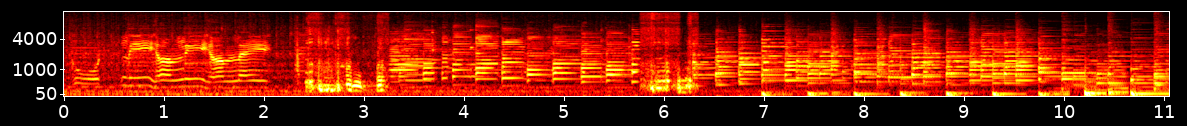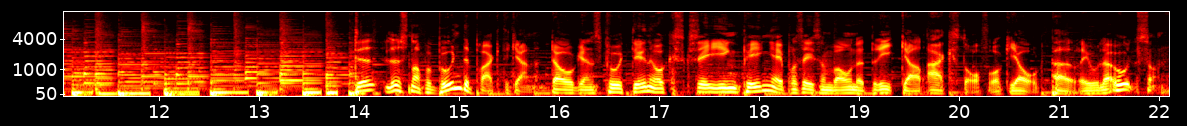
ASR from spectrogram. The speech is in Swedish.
gård. Lihan, lihan, lej. Du lyssnar på Bondepraktikan. Dagens Putin och Xi Jinping är precis som vanligt Rickard Axdorff och jag Per-Ola Olsson.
